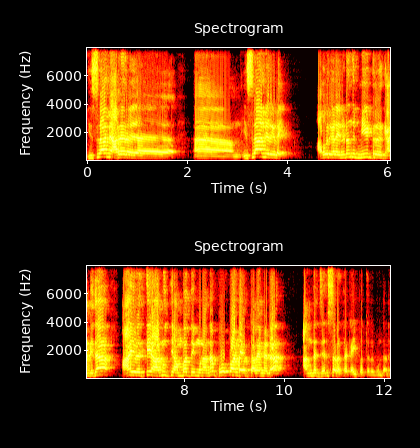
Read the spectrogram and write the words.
இஸ்லாமிய அர- இஸ்லாமியர்களை இஸ்லாமியர்களை அவர்களிடந்து மீட்டுறதுக்காண்டி தான் ஆயிரத்தி அறுநூத்தி ஐம்பத்தி மூணாம் தான் போப்பாண்டவர் தலைமையில அந்த ஜெருசலத்தை கைப்பற்றுறதுக்கு உண்டான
